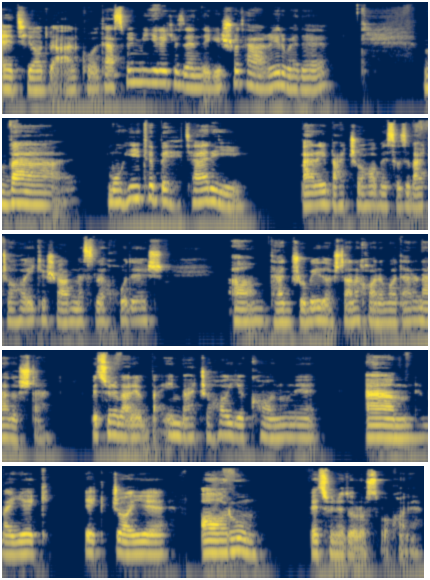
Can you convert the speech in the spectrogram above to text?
اعتیاد به الکل تصمیم می‌گیره که زندگیش رو تغییر بده و محیط بهتری برای بچه ها بسازه. بچه هایی که شاید مثل خودش تجربه داشتن خانواده رو نداشتن. بتونه برای این بچه ها یک کانون امن و یک یک جای آروم بتونه درست بکنه.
